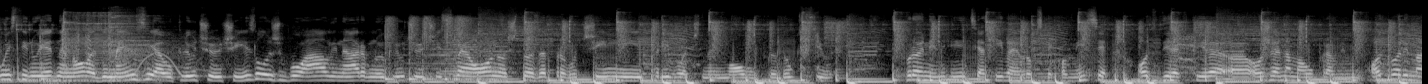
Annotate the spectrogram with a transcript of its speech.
uistinu jedna nova dimenzija uključujući izložbu, ali naravno uključujući sve ono što zapravo čini privlačnom ovu produkciju brojne inicijative Europske komisije, od direktive o ženama u upravnim odborima,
